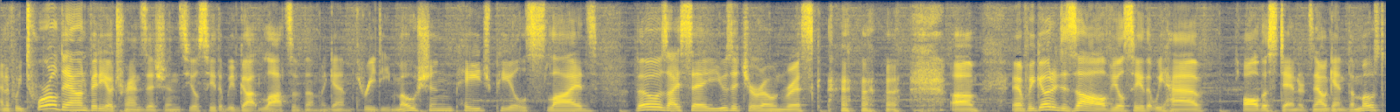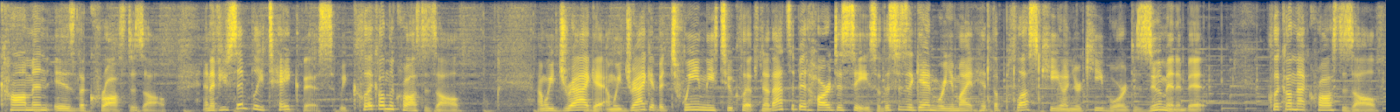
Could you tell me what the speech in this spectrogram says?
And if we twirl down video transitions, you'll see that we've got lots of them. Again, 3D motion, page peels, slides. Those, I say, use at your own risk. um, and if we go to dissolve, you'll see that we have all the standards. Now again, the most common is the cross dissolve. And if you simply take this, we click on the cross dissolve, and we drag it, and we drag it between these two clips. Now that's a bit hard to see, so this is again where you might hit the plus key on your keyboard to zoom in a bit. Click on that cross dissolve.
